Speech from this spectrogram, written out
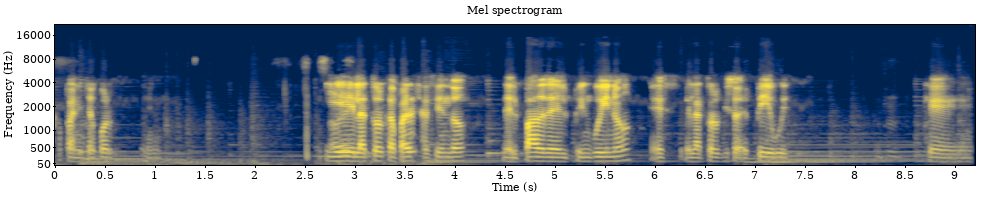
Capaz ni te acuerdo. Y el actor que aparece haciendo del padre del pingüino es el actor que hizo de Peewee. Que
